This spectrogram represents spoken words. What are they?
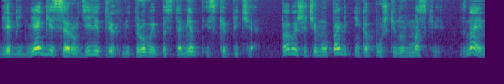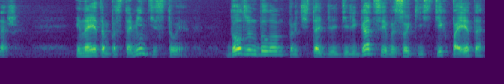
Для бедняги соорудили трехметровый постамент из кирпича, повыше, чем у памятника Пушкину в Москве, знай наших. И на этом постаменте стоя Должен был он прочитать для делегации высокий стих поэта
